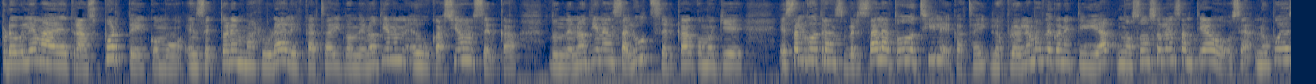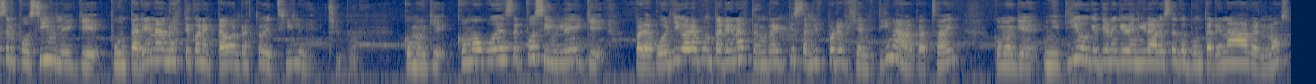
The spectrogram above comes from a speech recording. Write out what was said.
problema de transporte, como en sectores más rurales, ¿cachai? Donde no tienen educación cerca, donde no tienen salud cerca, como que es algo transversal a todo Chile, ¿cachai? Los problemas de conectividad no son solo en Santiago, o sea, no puede ser posible que Punta Arena no esté conectado al resto de Chile. Sí, pues. Como que, ¿cómo puede ser posible que para poder llegar a Punta Arenas tendré que salir por Argentina, ¿cachai? Como que mi tío que tiene que venir a veces de Punta Arenas a vernos,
